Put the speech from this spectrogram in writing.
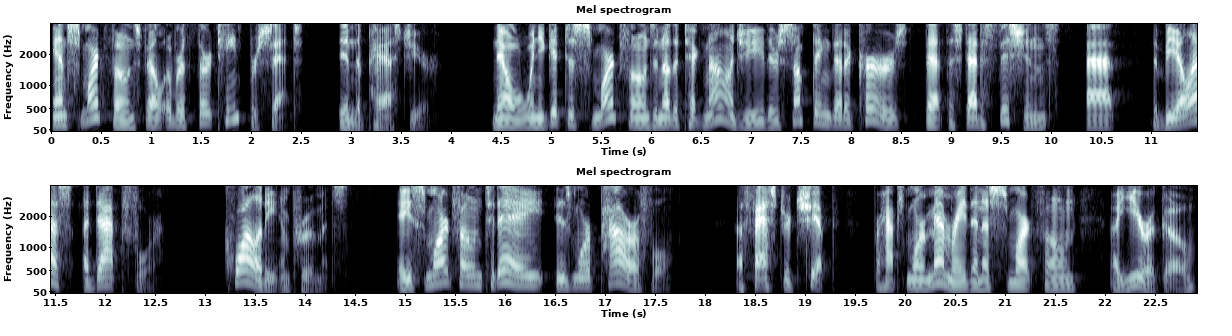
And smartphones fell over 13% in the past year. Now, when you get to smartphones and other technology, there's something that occurs that the statisticians at the BLS adapt for quality improvements. A smartphone today is more powerful, a faster chip, perhaps more memory than a smartphone a year ago,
